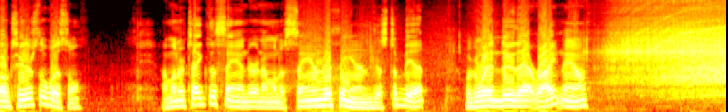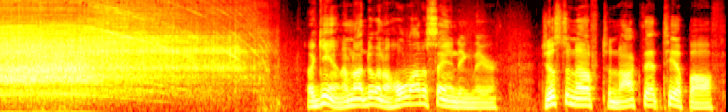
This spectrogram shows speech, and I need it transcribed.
Folks, here's the whistle. I'm going to take the sander and I'm going to sand this in just a bit. We'll go ahead and do that right now. Again, I'm not doing a whole lot of sanding there. Just enough to knock that tip off.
